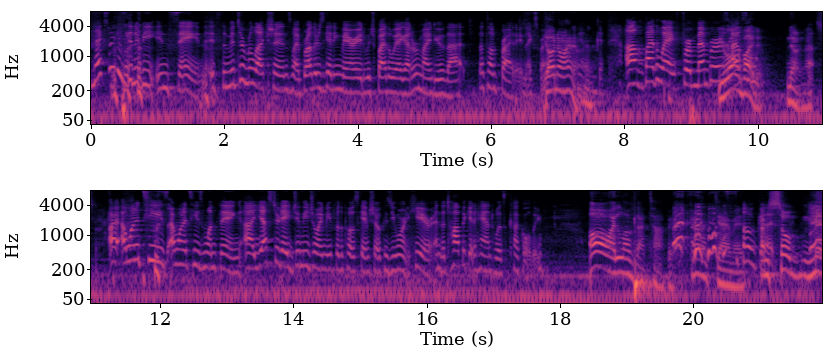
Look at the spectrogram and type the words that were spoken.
Next week is going to be insane. It's the midterm elections. My brother's getting married, which, by the way, I got to remind you of that. That's on Friday, next Friday. Oh, no, I know, Yeah, I know. Okay. Um, by the way, for members, You're I all also- invited. No, that's All right, I want to tease. I want to tease one thing. Uh, yesterday, Jimmy joined me for the post game show because you weren't here, and the topic at hand was cuckolding. Oh, I love that topic. God damn it! so I'm so mi-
